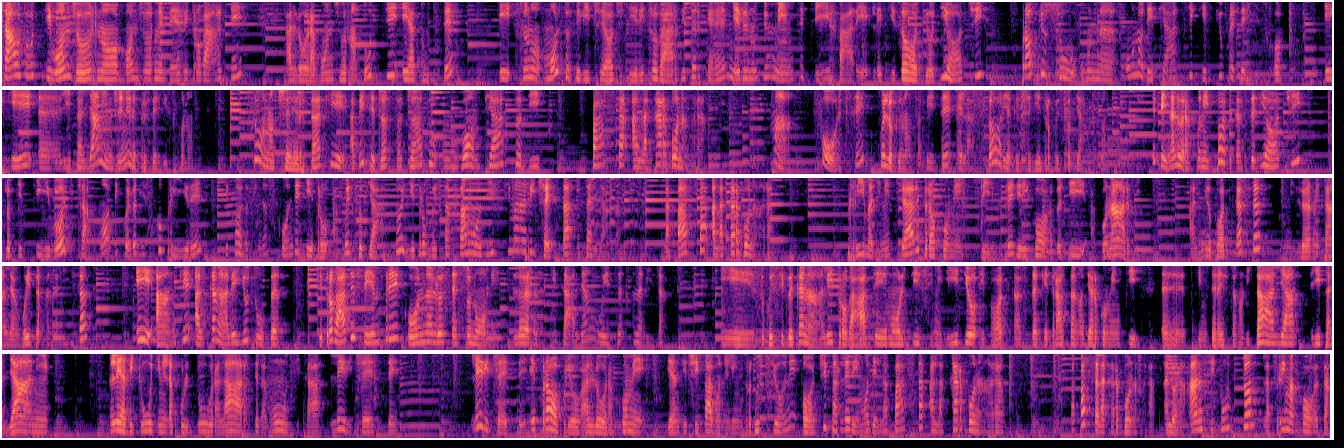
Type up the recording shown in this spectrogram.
Ciao a tutti, buongiorno, buongiorno e ben ritrovati. Allora, buongiorno a tutti e a tutte e sono molto felice oggi di ritrovarvi perché mi è venuto in mente di fare l'episodio di oggi proprio su un, uno dei piatti che più preferisco e che eh, gli italiani in genere preferiscono. Sono certa che avete già assaggiato un buon piatto di pasta alla carbonara. Ma forse quello che non sapete è la storia che c'è dietro questo piatto. Ebbene, allora con il podcast di oggi l'obiettivo, diciamo, è quello di scoprire che cosa si nasconde dietro a questo piatto e dietro questa famosissima ricetta italiana, la pasta alla carbonara. Prima di iniziare, però, come sempre, vi ricordo di abbonarvi al mio podcast, quindi Learn Italian with Annalisa, e anche al canale YouTube che trovate sempre con lo stesso nome, Learn Italian with Annalisa. E su questi due canali trovate moltissimi video e podcast che trattano di argomenti eh, che interessano l'Italia, gli italiani, le abitudini, la cultura, l'arte, la musica, le ricette le ricette e proprio allora, come vi anticipavo nell'introduzione, oggi parleremo della pasta alla carbonara. La pasta alla carbonara. Allora, anzitutto, la prima cosa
